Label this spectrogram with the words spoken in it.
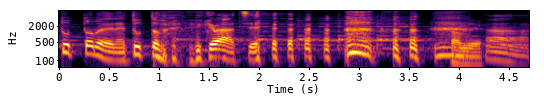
tutto bene, tutto bene, grazie. Tant mieux. Ah.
